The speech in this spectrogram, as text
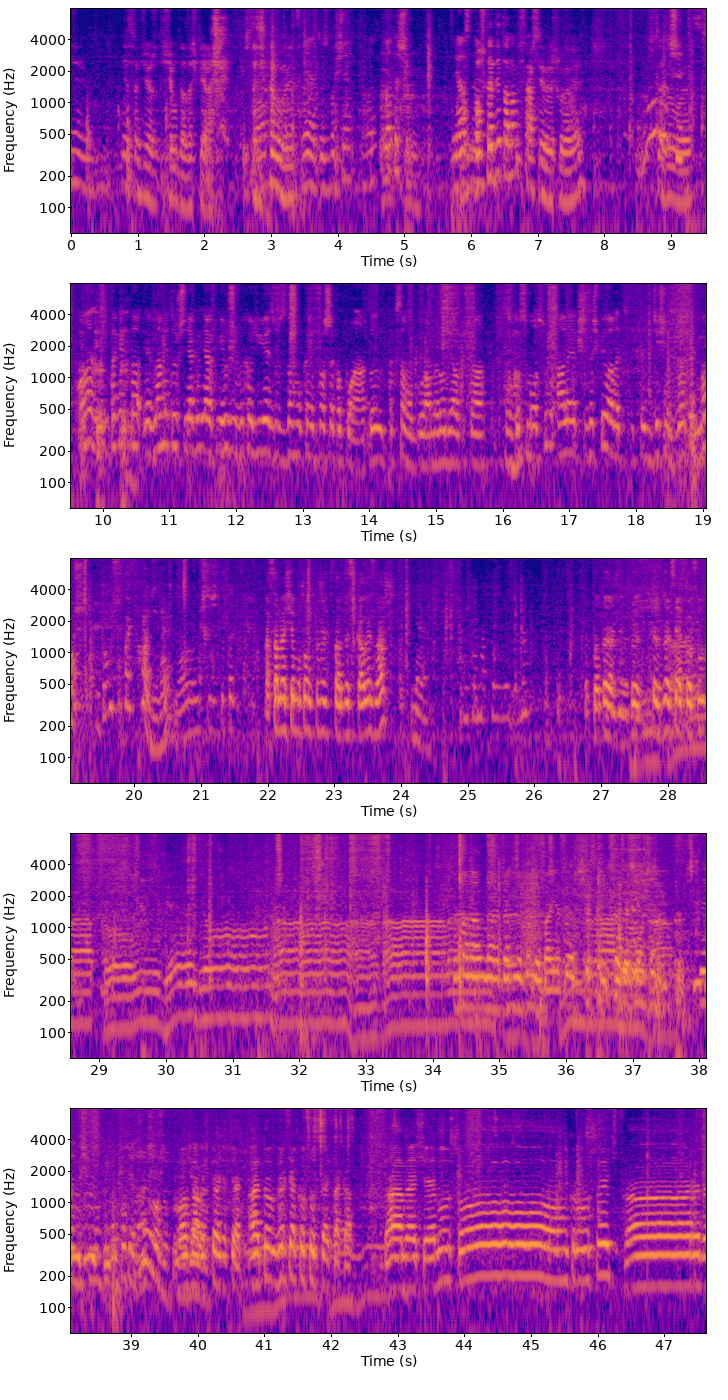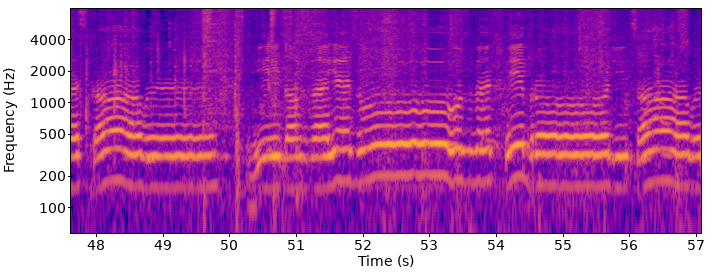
Nie, nie sądziłem, że to się uda zaśpiewać. Szczerze mówiąc. Nie, to jest właśnie, no, no też jasne. Bo wtedy to nam strasznie wyszło, nie? No, Szczerze znaczy, mówiąc. ona, tak jak, to, jak dla mnie to już jak, jak już wychodzi Jezus z domu Kajfasza Kapłana, to tak samo była melodia ta z kosmosu, ale jak się zaśpiewa te, te 10 zł, No, no, to już tak wchodzi, nie? no myślę, że to tak, A same się muszą kruszyć twarde skały, znasz? nie. To, to też, to jest też wersja uwielbiona, Chyba na, na Bernie do nieba jest. To. Można wyśpiewać jeszcze jak. Ale to wersja kosówka jest taka. Same się muszą kruszyć twarde skały, widząc, że Jezus we krwi brodzi cały.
